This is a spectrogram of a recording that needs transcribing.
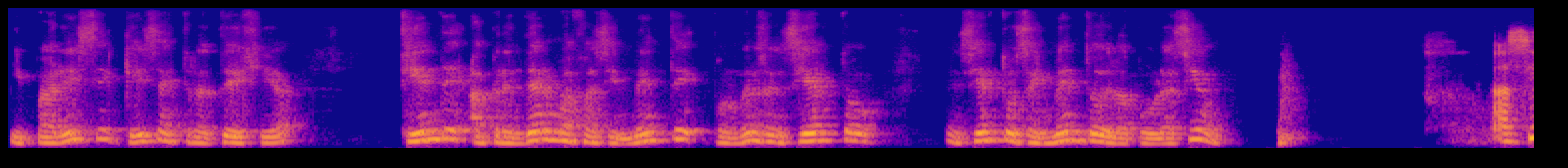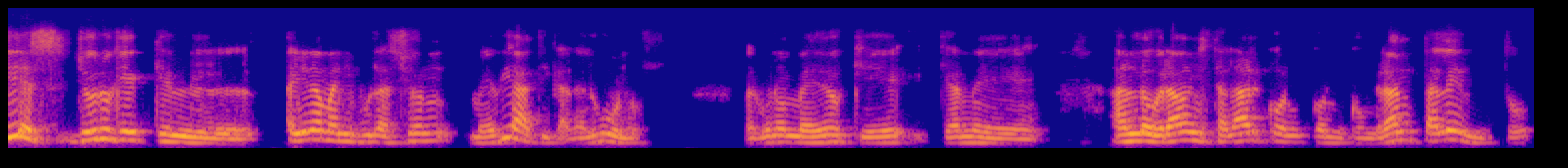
Y parece que esa estrategia tiende a aprender más fácilmente, por lo menos en cierto, en cierto segmento de la población. Así es, yo creo que, hay una manipulación mediática de algunos, algunos medios que, eh, han, logrado instalar con, con gran talento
